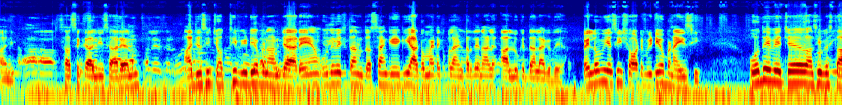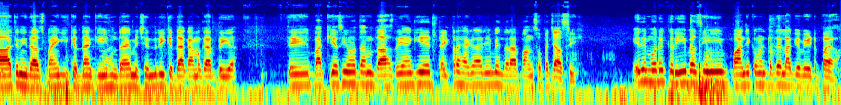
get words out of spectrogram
ਹਾਂਜੀ। ਸਤਿ ਸ਼੍ਰੀ ਅਕਾਲ ਜੀ ਸਾਰਿਆਂ ਨੂੰ। ਅੱਜ ਅਸੀਂ ਚੌਥੀ ਵੀਡੀਓ ਬਣਾਉਣ ਜਾ ਰਹੇ ਹਾਂ। ਉਹਦੇ ਵਿੱਚ ਤੁਹਾਨੂੰ ਦੱਸਾਂਗੇ ਕਿ ਆਟੋਮੈਟਿਕ ਪਲਾਂਟਰ ਦੇ ਨਾਲ ਆਲੂ ਕਿੱਦਾਂ ਲੱਗਦੇ ਆ। ਪਹਿਲਾਂ ਵੀ ਅਸੀਂ ਸ਼ਾਰਟ ਵੀਡੀਓ ਬਣਾਈ ਸੀ। ਉਹਦੇ ਵਿੱਚ ਅਸੀਂ ਵਿਸਤਾਰ ਚ ਨਹੀਂ ਦੱਸ ਪਾਏ ਕਿ ਕਿੱਦਾਂ ਕੀ ਹੁੰਦਾ ਹੈ ਮਸ਼ੀਨਰੀ ਕਿੱਦਾਂ ਕੰਮ ਕਰਦੀ ਆ। ਤੇ ਬਾਕੀ ਅਸੀਂ ਹੁਣ ਤੁਹਾਨੂੰ ਦੱਸਦੇ ਹਾਂ ਕਿ ਇਹ ਟਰੈਕਟਰ ਹੈਗਾ ਜੀ ਮਹਿੰਦਰਾ 585 ਇਹਦੇ ਮੋਰੇ ਕਰੀਬ ਅਸੀਂ 5 ਕੁਇੰਟਲ ਦੇ ਲਾਗੇ weight ਪਾਇਆ।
